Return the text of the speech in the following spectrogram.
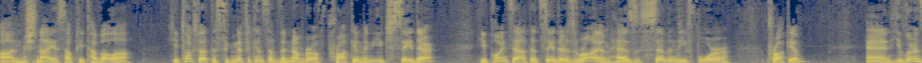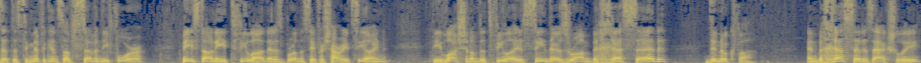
on Mishnayos Al Pi Kabbalah. He talks about the significance of the number of prakim in each Seder. He points out that Seder Zraim has 74 prakim, and he learns that the significance of 74, based on a tefillah that is brought in the Sefer Shaarei Tzion, the lashon of the tefillah is Seder Zram Bechesed Dinukva. And Bechesed is actually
